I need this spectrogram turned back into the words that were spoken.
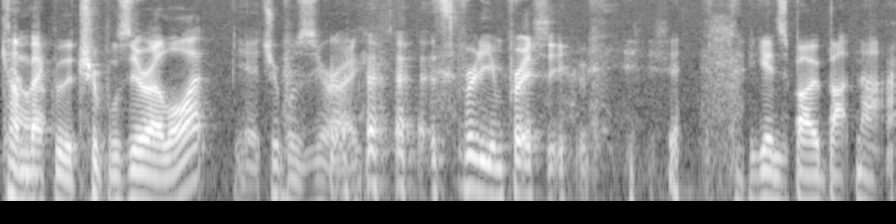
come back with a triple zero light. Yeah, triple zero. it's pretty impressive. against Bo Butner.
